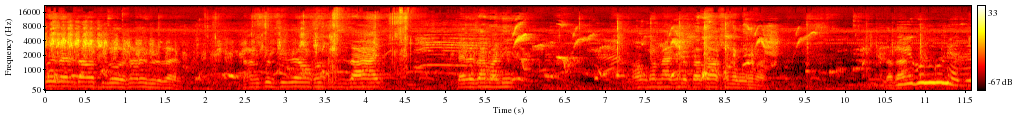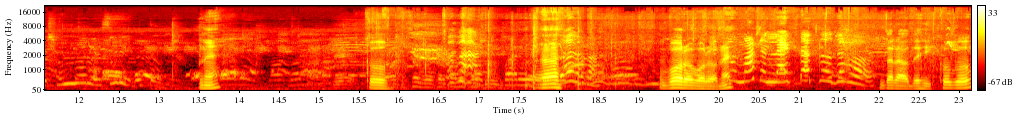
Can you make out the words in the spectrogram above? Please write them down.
গুনে যে সুন্দর হয়েছে রে দেখো নে। কো। হ্যাঁ। বড় বড় নে। দাঁড়াও দেখি কো গো।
